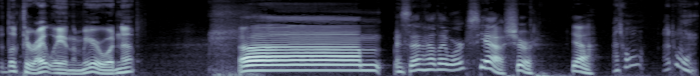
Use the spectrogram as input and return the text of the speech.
It'd look the right way in the mirror, wouldn't it? Um, is that how that works? Yeah, sure. Yeah. I don't. I don't.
